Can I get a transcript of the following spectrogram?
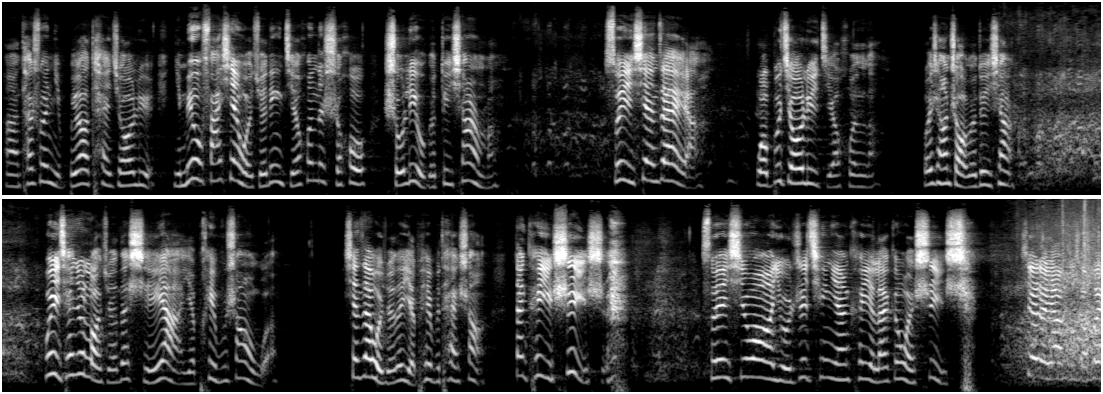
啊，他说你不要太焦虑，你没有发现我决定结婚的时候手里有个对象吗？所以现在呀，我不焦虑结婚了，我想找个对象。我以前就老觉得谁呀也配不上我，现在我觉得也配不太上，但可以试一试。所以希望有志青年可以来跟我试一试。谢谢大家，我是小慧。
